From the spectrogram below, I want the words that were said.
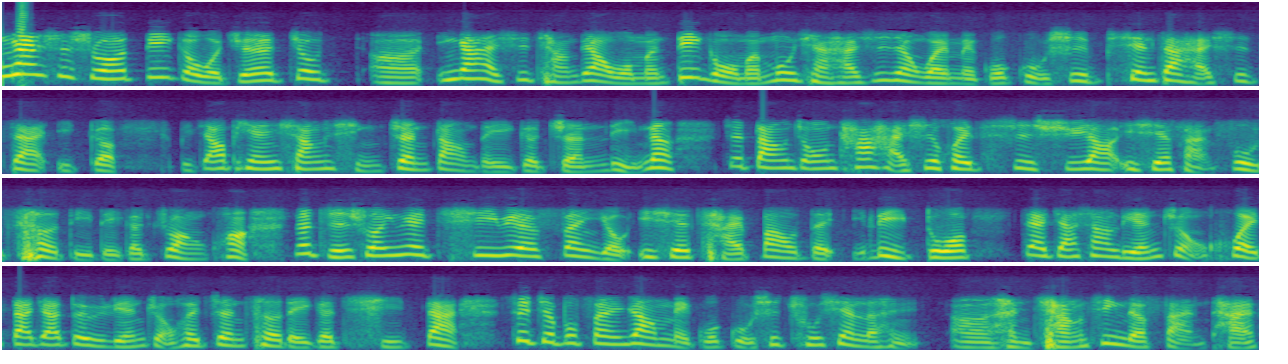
应该是说第一个，我觉得就。呃，应该还是强调，我们第一个，我们目前还是认为美国股市现在还是在一个比较偏箱型震荡的一个整理。那这当中，它还是会是需要一些反复彻底的一个状况。那只是说，因为七月份有一些财报的一利多，再加上联准会，大家对于联准会政策的一个期待，所以这部分让美国股市出现了很呃很强劲的反弹。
